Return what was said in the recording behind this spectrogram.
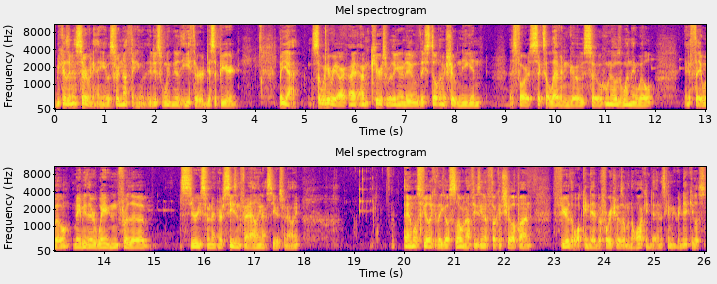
because it didn't serve anything. It was for nothing. It just went into the ether, disappeared. But yeah, so here we are. I, am curious what they're going to do. They still haven't showed Negan as far as 611 goes, so who knows when they will, if they will. Maybe they're waiting for the series finale or season finale, not series finale. I almost feel like if they go slow enough, he's gonna fucking show up on Fear the Walking Dead before he shows up in The Walking Dead. It's gonna be ridiculous.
